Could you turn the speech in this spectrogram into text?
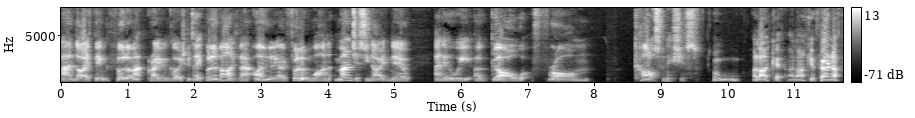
and I think Fulham at Craven Cottage can take full advantage of that. I'm going to go Fulham one, Manchester United nil, and it will be a goal from Carlos Vinicius. Ooh, I like it. I like it. Fair enough.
